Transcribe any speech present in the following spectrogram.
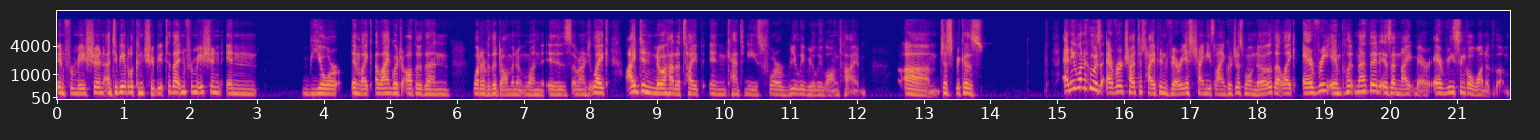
information and to be able to contribute to that information in your in like a language other than whatever the dominant one is around you. Like I didn't know how to type in Cantonese for a really, really long time. Um, just because anyone who has ever tried to type in various Chinese languages will know that like every input method is a nightmare, every single one of them.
